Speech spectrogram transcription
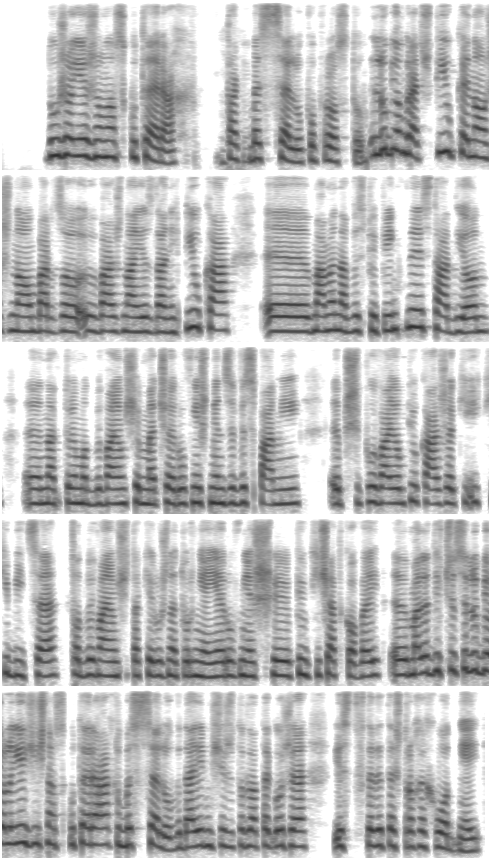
Dużo jeżdżą na skuterach tak mhm. bez celu po prostu. Lubią grać w piłkę nożną, bardzo ważna jest dla nich piłka. E, mamy na wyspie piękny stadion, e, na którym odbywają się mecze również między wyspami. Przypływają piłkarze i kibice. Odbywają się takie różne turnieje, również piłki siatkowej. Malediwczycy lubią jeździć na skuterach bez celu. Wydaje mi się, że to dlatego, że jest wtedy też trochę chłodniej.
